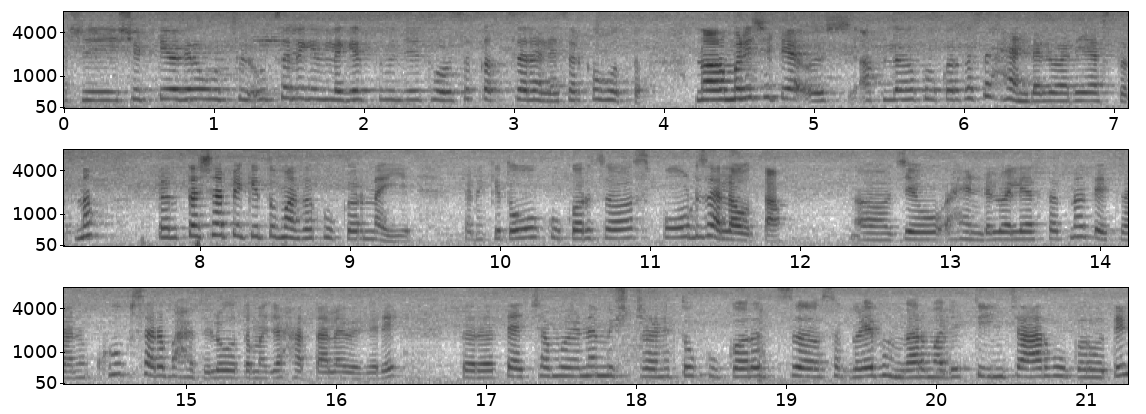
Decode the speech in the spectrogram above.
अशी शिट्टी वगैरे उचल उचलली की लगेच म्हणजे थोडंसं कच्चं राहिल्यासारखं होतं. नॉर्मली शिट्टी आपलं कुकर कसं हँडलवारी असतात ना तर तशापैकी तो माझा कुकर नाही आहे कारण की तो कुकरचा स्फोट झाला होता. जे हँडलवाले असतात ना त्याचं आणि खूप सारं भाजलं होतं माझ्या हाताला वगैरे. तर त्याच्यामुळे ना मिस्टराने तो कुकरच सगळे भंगारमध्ये तीन चार कुकर होते.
